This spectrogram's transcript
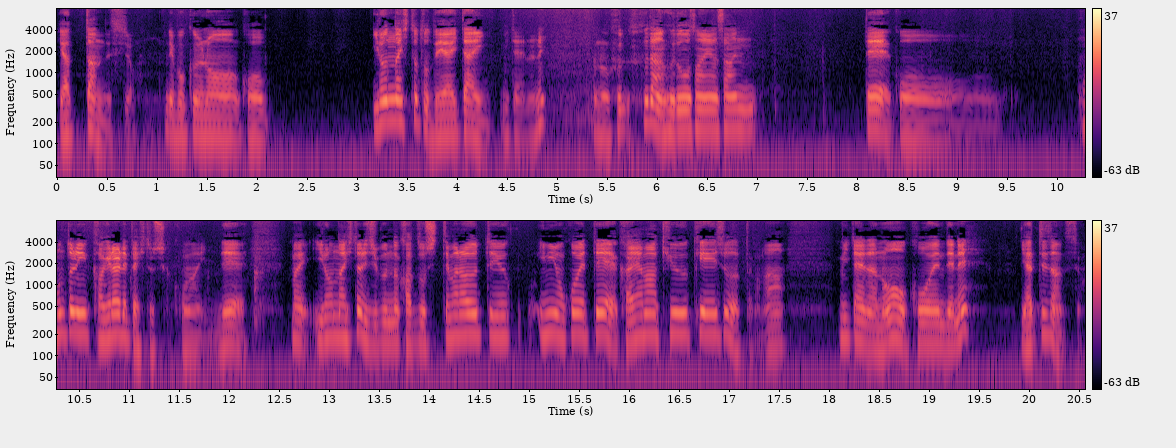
やったんですよ。で、僕の、こう、いろんな人と出会いたい、みたいなね。その、ふ、普段不動産屋さんって、こう、本当に限られた人しか来ないんで、まあ、いろんな人に自分の活動を知ってもらうっていう意味を超えて、茅山休憩所だったかなみたいなのを公園でね、やってたんですよ。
